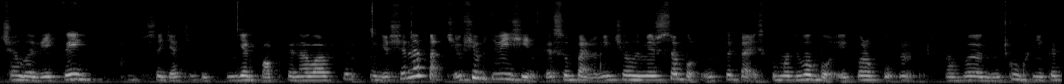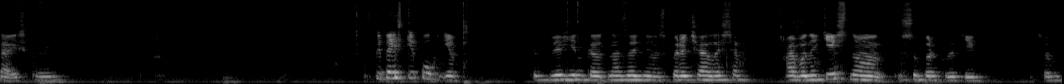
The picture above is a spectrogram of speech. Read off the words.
Чоловіки сидять як бабки на лавці. Я ще не бачив, щоб дві жінки суперничали між собою в китайському двобої в кухні китайської. В китайській кухні. Щоб дві жінки одна з одною сперечалися. А вони дійсно супер круті в цьому.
